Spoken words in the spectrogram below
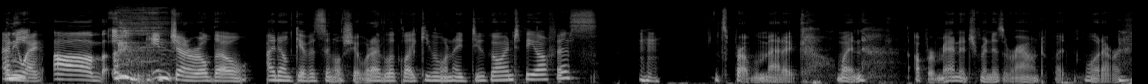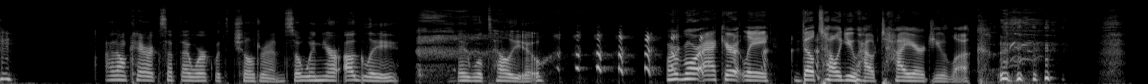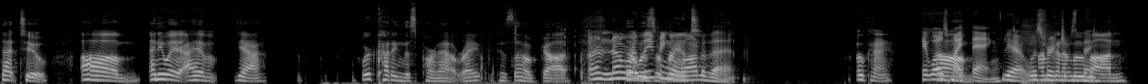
I mean- Anyway, um, in, in general though i don't give a single shit what i look like even when i do go into the office Mhm. it's problematic when upper management is around but whatever I don't care except I work with children. So when you're ugly, they will tell you. Or more accurately, they'll tell you how tired you look. That too. Um, anyway, I have yeah. We're cutting this part out, right? Because oh god. Uh, no, That we're was a leaving a, lot of that. Okay. It was my Um, thing. Yeah, it was I'm gonna move thing. on.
